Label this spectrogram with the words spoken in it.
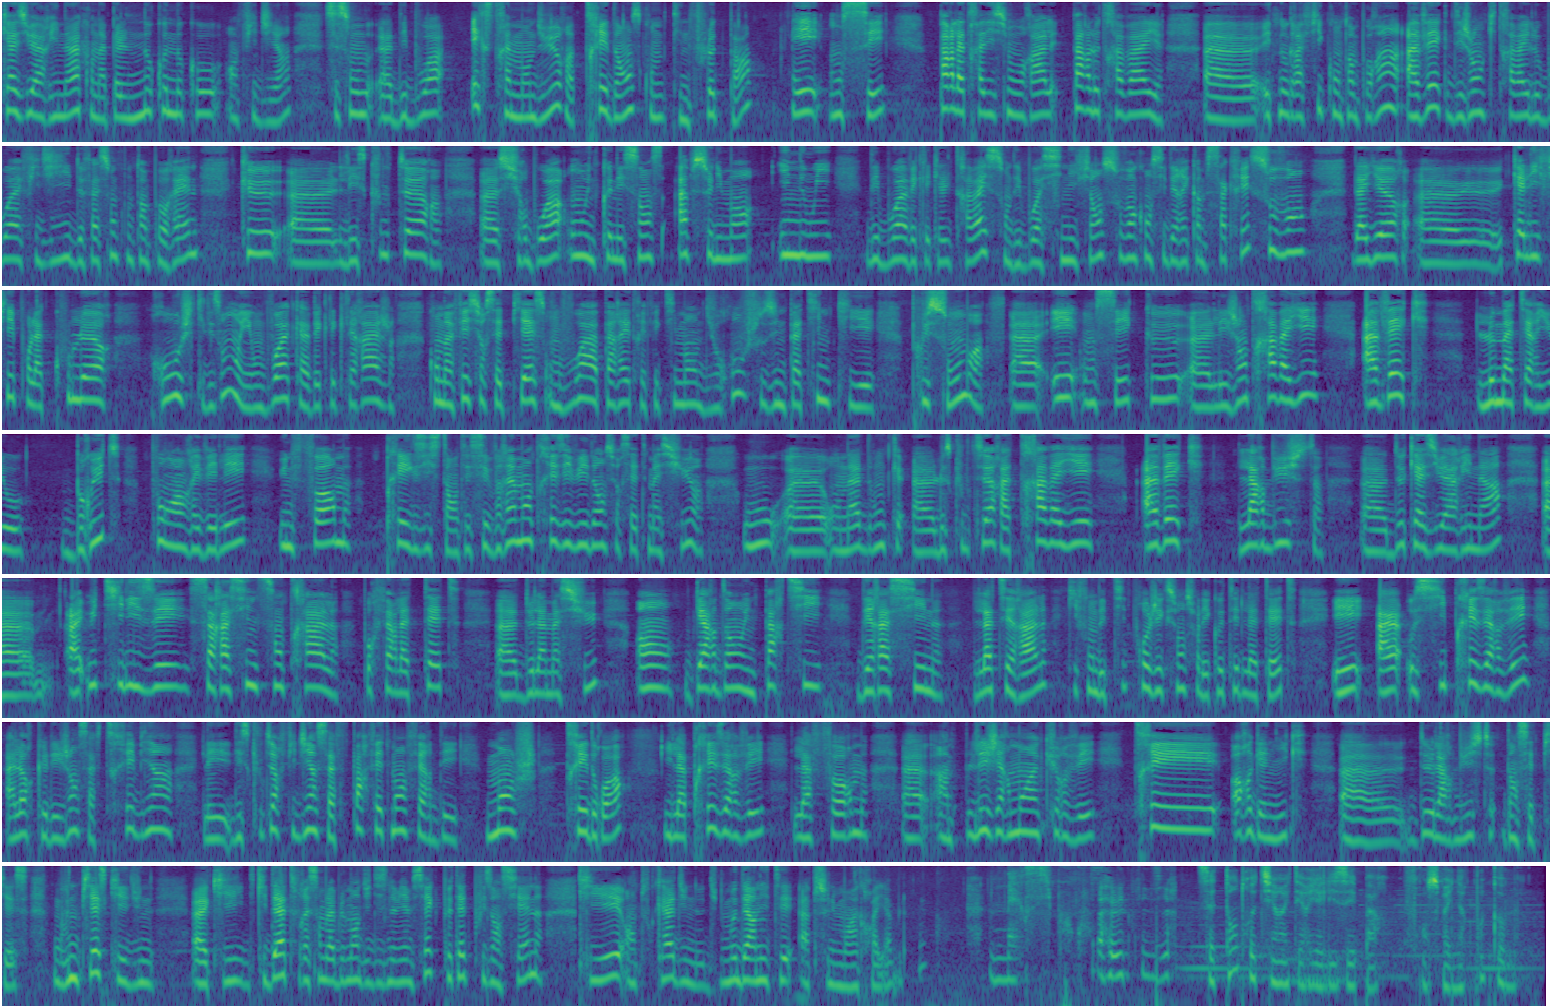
casuarina, qu'on appelle nokonoko en fidjien. Ce sont des bois extrêmement durs, très denses, qui ne flottent pas. Et on sait par la tradition orale, par le travail euh, ethnographique contemporain, avec des gens qui travaillent le bois à Fidji de façon contemporaine, que euh, les sculpteurs euh, sur bois ont une connaissance absolument inouïe des bois avec lesquels ils travaillent. Ce sont des bois signifiants, souvent considérés comme sacrés, souvent d'ailleurs qualifiés pour la couleur rouge qu'ils ont et on voit qu'avec l'éclairage qu'on a fait sur cette pièce, on voit apparaître effectivement du rouge sous une patine qui est plus sombre. Euh, et on sait que euh, les gens travaillaient avec le matériau brut pour en révéler une forme préexistante. Et c'est vraiment très évident sur cette massue où euh, on a donc le sculpteur a travaillé avec l'arbuste euh, de Casuarina euh, a utilisé sa racine centrale pour faire la tête euh, de la massue en gardant une partie des racines latérales qui font des petites projections sur les côtés de la tête et a aussi préservé, alors que les gens savent très bien, les, sculpteurs fidjiens savent parfaitement faire des manches très droits, il a préservé la forme légèrement incurvée très organique euh, de l'arbuste dans cette pièce. Donc une pièce qui est d'une euh, qui, qui, date vraisemblablement du 19e siècle, peut-être plus ancienne, qui est en tout cas d'une modernité absolument incroyable. Merci beaucoup. Avec plaisir. Cet entretien a été réalisé par franceweiner.com.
